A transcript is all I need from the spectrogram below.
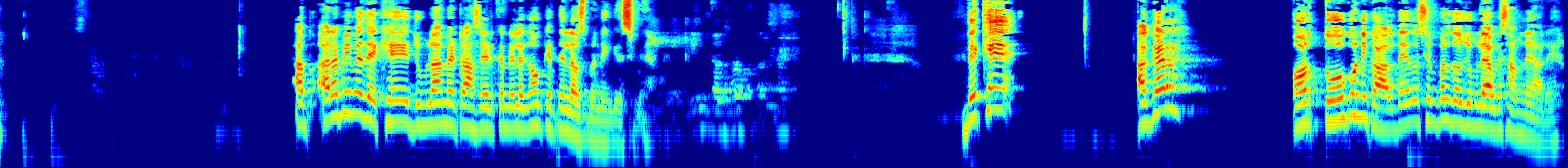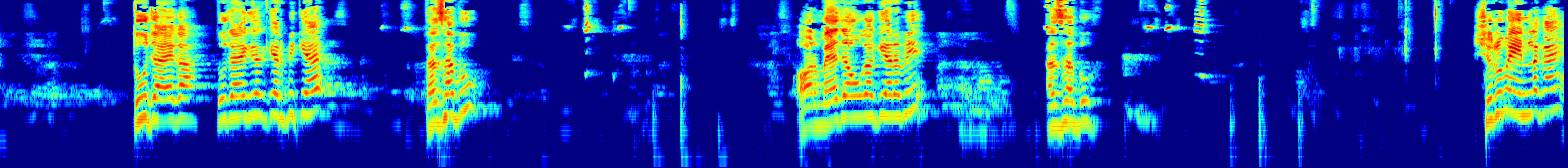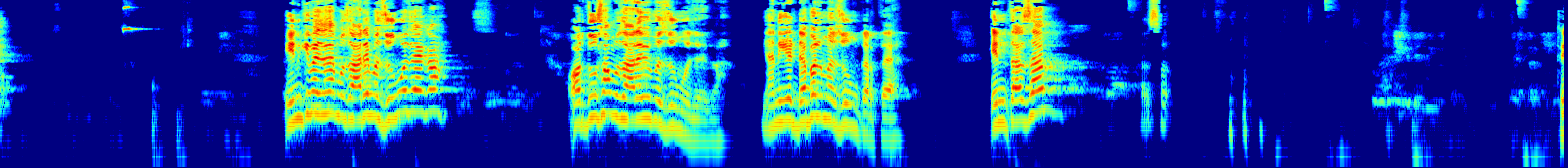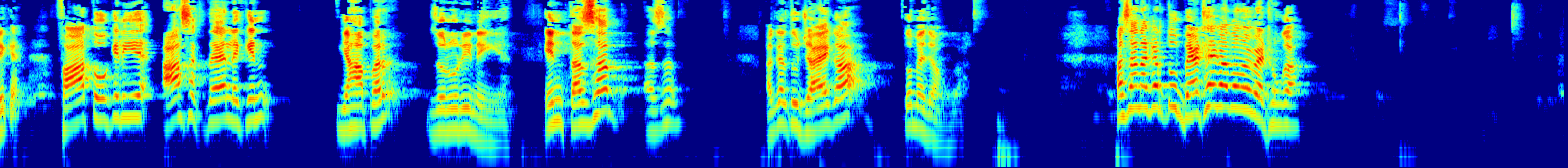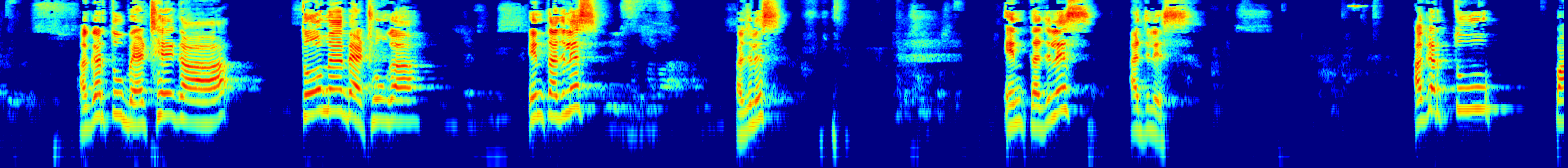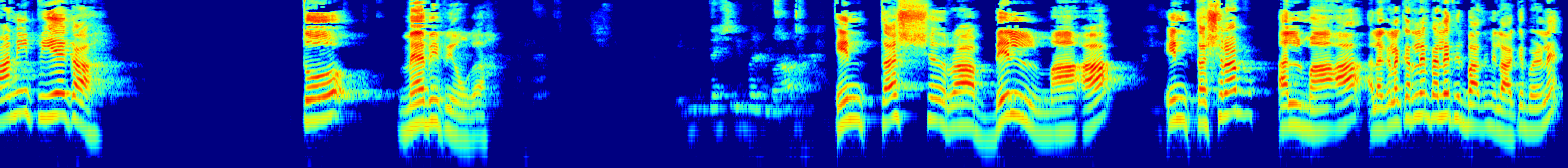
اب عربی میں دیکھیں، جملہ میں ٹرانسلیٹ کرنے لگا ہوں، کتنے لفظ بنیں گے اس میں؟ دیکھیں، اگر اور تو کو نکال دیں تو سمپل دو جملے آپ کے سامنے آ رہے ہیں۔ تو جائے گا، تو جائے گا کہ عربی کیا ہے؟ تذہبو اور میں جاؤں گا کہ عربی اذہبو شروع میں ان لگائیں۔ ان کی وجہ سے مظاہرے مزوم ہو جائے گا اور دوسرا مظاہرے بھی مزوم ہو جائے گا۔ یعنی یہ ڈبل مزوم کرتا ہے۔ انتظب ٹھیک ہے۔ فاتو کے لیے آ سکتا ہے لیکن یہاں پر ضروری نہیں ہے۔ ان تذہب ازب اگر تو جائے گا تو میں جاؤں گا۔ حسن، اگر تو بیٹھے گا تو میں بیٹھوں گا۔ اگر تو بیٹھے گا تو میں بیٹھوں گا۔ ان تجلس، اجلس۔ ان تجلس، اجلس۔ اگر تو پانی پیے گا تو میں بھی پیوں گا۔ ان تشرب الما ان تشرب الما الگ الگ کر لیں پہلے، پھر بعد میں لا کے بڑھ لیں۔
